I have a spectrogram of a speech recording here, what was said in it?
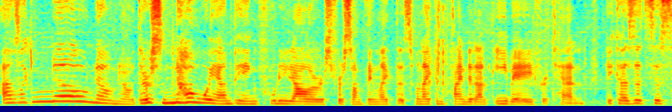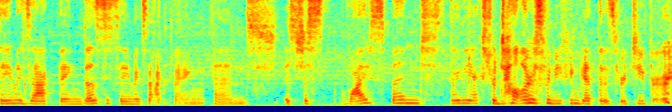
I was like, no, no, no. There's no way I'm paying $40 for something like this when I can find it on eBay for 10 because it's the same exact thing, does the same exact thing, and it's just why spend 30 extra dollars when you can get this for cheaper?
